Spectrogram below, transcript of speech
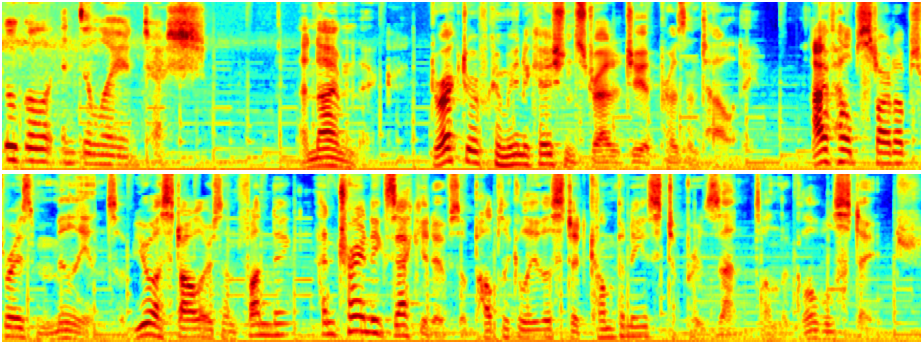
Google, and Deloitte & Touche. And I'm Nick, Director of Communication Strategy at Presentality. I've helped startups raise millions of US dollars in funding and trained executives of publicly listed companies to present on the global stage.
